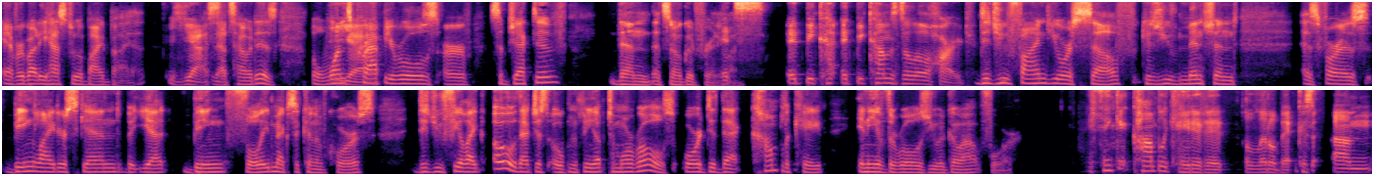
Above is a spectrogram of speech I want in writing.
everybody has to abide by it. Yes. That's how it is. But once Yeah. crappy rules are subjective, then that's no good for anyone. it's it beca- it becomes a little hard. Did you find yourself because you've mentioned as far as being lighter skinned, but yet being fully Mexican, of course? Did you feel like, oh, that just opens me up to more roles, or did that complicate any of the roles you would go out for? I think it complicated it a little bit because um,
